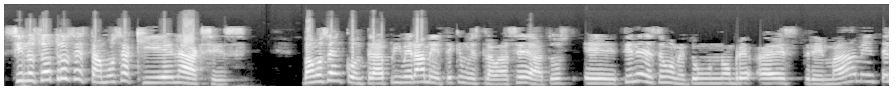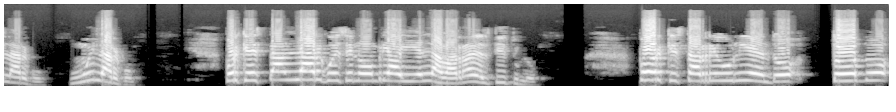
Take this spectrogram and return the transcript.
Si nosotros estamos aquí en Access, vamos a encontrar primeramente que nuestra base de datos eh, tiene en este momento un nombre extremadamente largo, muy largo. porque es tan largo ese nombre ahí en la barra del título? Porque está reuniendo todo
